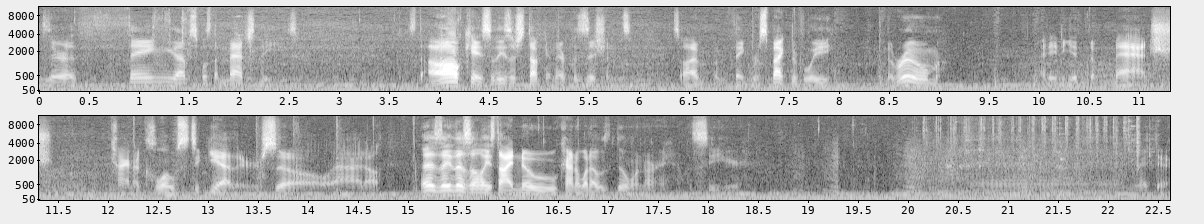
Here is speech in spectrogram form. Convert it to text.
Is there a thing I'm supposed to match these? St- Okay, so these are stuck in their positions. So I, I think, respectively, the room, I need to get the match kind of close together. So, I don't... This, at least I know kind of what I was doing. All right, let's see here. Right there.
